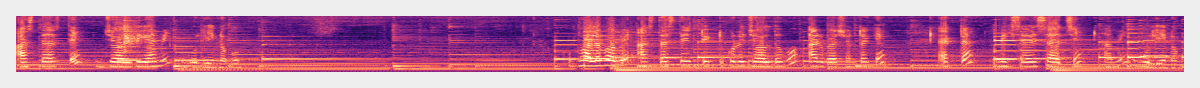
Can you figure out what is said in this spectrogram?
আস্তে আস্তে জল দিয়ে আমি গুলিয়ে নেব। ভালোভাবে আস্তে আস্তে একটু একটু করে জল দেবো আর বেসনটাকে একটা মিক্সারের সাহায্যে আমি গুলিয়ে নেব।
